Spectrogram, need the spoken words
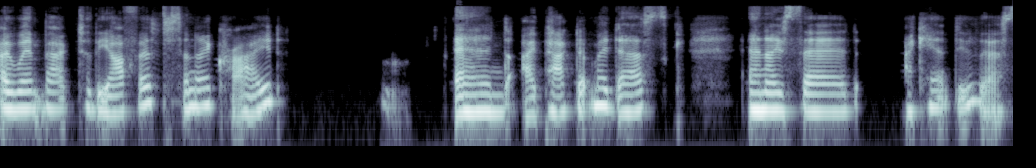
I went back to the office and I cried. And I packed up my desk and I said, I can't do this.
